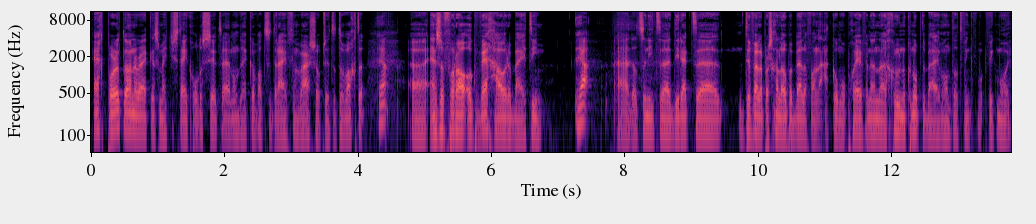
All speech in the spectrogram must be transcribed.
Echt product owner werk is met je stakeholders zitten en ontdekken wat ze drijft en waar ze op zitten te wachten. Ja. Uh, en ze vooral ook weghouden bij het team. Ja. Uh, dat ze niet uh, direct developers gaan lopen bellen van, nou, kom op, gooi even een groene knop erbij, want dat vind ik, vind ik mooi.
